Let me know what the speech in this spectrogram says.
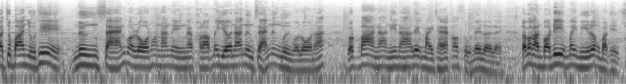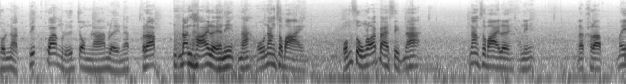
ปัจจุบันอยู่ที่1 0 0 0 0แสนกว่าโลเท่านั้นเองนะครับไม่เยอะนะ1 1 0 0 0 0กว่าโลนะรถบ้านนะอันนี้นะเลขไม้แท้เข้าศูนย์ได้เลยเลยรับประกันบอดี้ไม่มีเรื่องอุบัติเหตุชนหนักพลิกคว่ำหรือจมน้ำเลยนะครับ ด้านท้ายเลยอันนี้นะโอ้นั่งสบาย ผมสูง 180 นะฮะนั่งสบายเลยอันนี้นะครับไม่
